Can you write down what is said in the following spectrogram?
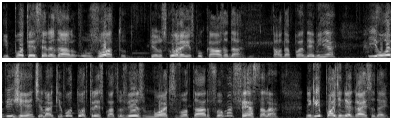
e potencializaram o voto pelos Correios por causa da tal da pandemia e houve gente lá que votou três, quatro vezes, mortos votaram, foi uma festa lá. Ninguém pode negar isso daí.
